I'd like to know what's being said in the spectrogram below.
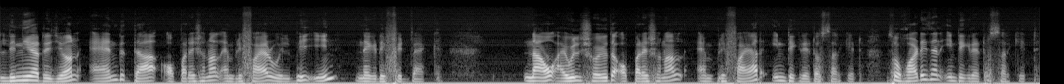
linear region and the operational amplifier will be in negative feedback. Now I will show you the operational amplifier integrator circuit. So what is an integrator circuit?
